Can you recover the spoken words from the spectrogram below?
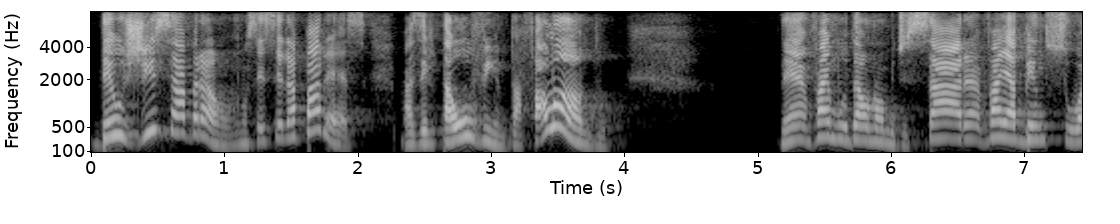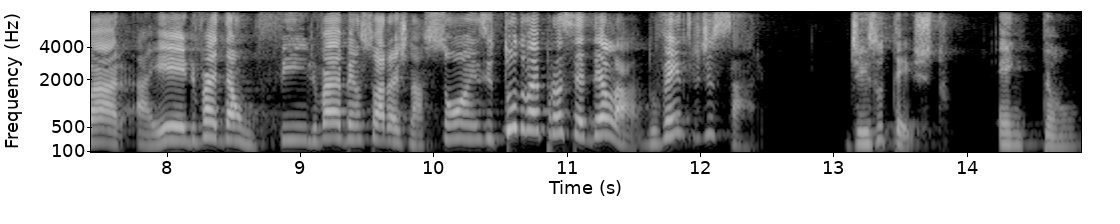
Deus disse a Abraão, não sei se ele aparece, mas ele está ouvindo, está falando né? vai mudar o nome de Sara, vai abençoar a ele, vai dar um filho, vai abençoar as nações, e tudo vai proceder lá, do ventre de Sara. Diz o texto. Então,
